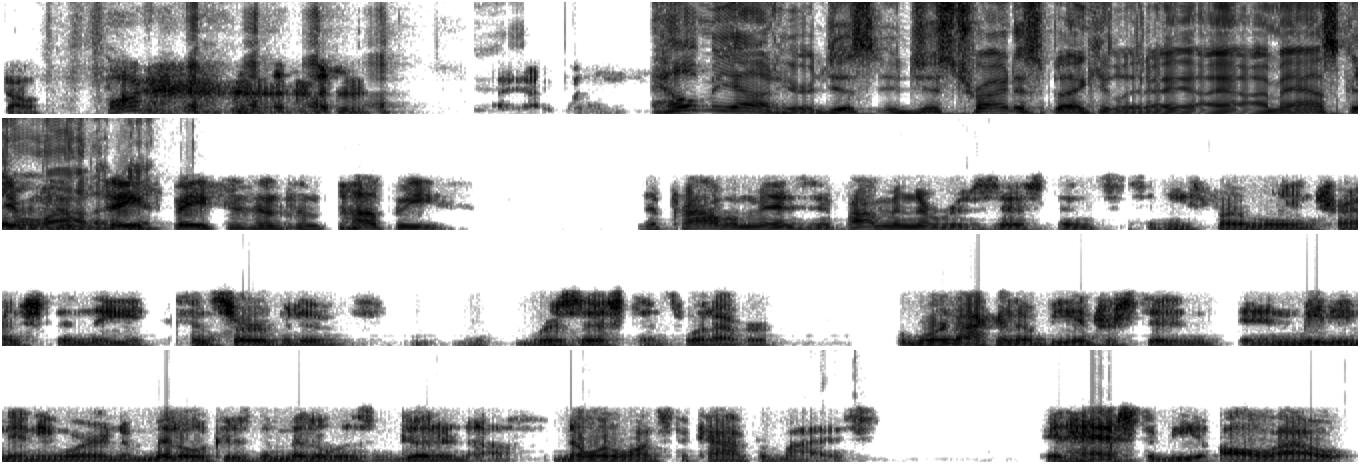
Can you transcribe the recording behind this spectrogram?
the fuck? Help me out here. Just just try to speculate. I, I, I'm asking Give a him lot some of you. safe spaces and some puppies. The problem is if I'm in the resistance and he's firmly entrenched in the conservative resistance, whatever, we're not going to be interested in, in meeting anywhere in the middle because the middle isn't good enough. No one wants to compromise. It has to be all out,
